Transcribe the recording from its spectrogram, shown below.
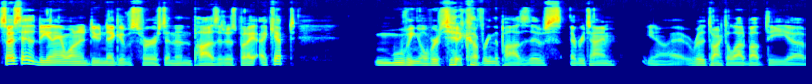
So I said at the beginning I wanted to do negatives first and then the positives, but I, I kept moving over to covering the positives every time. You know, I really talked a lot about the uh,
